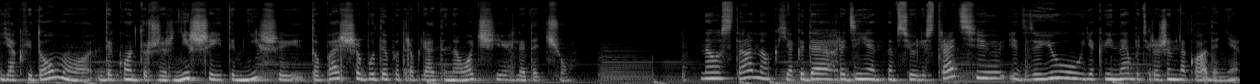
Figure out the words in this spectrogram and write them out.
як відомо, де контур жирніший і темніший, то перше буде потрапляти на очі глядачу. Наостанок я кидаю градієнт на всю ілюстрацію і додаю який-небудь режим накладення,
